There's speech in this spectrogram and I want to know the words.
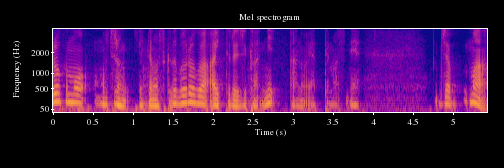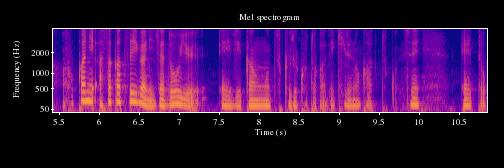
ログももちろんやってますけど、ブログは空いてる時間にあのやってますね。じゃあ、まあ、他に朝活以外に、じゃあどういう、時間を作ることができるのかってことですね。えっ、ー、と、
